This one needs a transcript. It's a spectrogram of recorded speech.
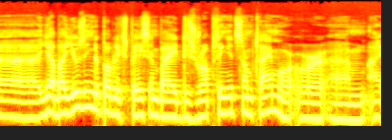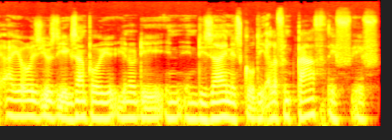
Uh, yeah, by using the public space and by disrupting it sometime, or, or um, I, I, always use the example, you, you, know, the in, in design it's called the elephant path. If if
